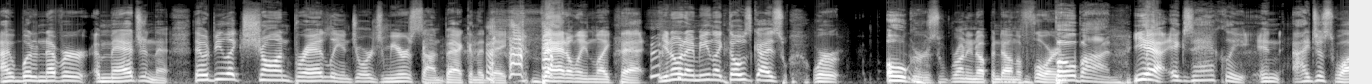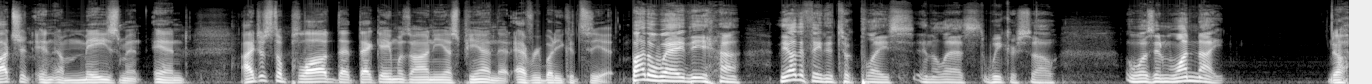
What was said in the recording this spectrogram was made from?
I would have never imagined that. That would be like Shawn Bradley and George Muresan back in the day, battling like that. You know what I mean? Like those guys were ogres running up and down the floor. And- Boban. yeah, exactly. And I just watch it in amazement. And I just applaud that that game was on ESPN, that everybody could see it. By the way, the uh, the other thing that took place in the last week or so was in one night. Oh.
